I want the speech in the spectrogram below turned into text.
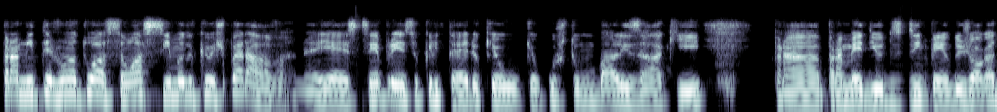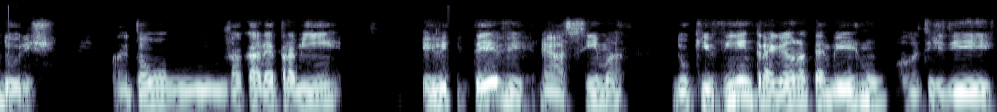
Para mim teve uma atuação acima do que eu esperava, né? E é sempre esse o critério que eu, que eu costumo balizar aqui para medir o desempenho dos jogadores. Então o Jacaré para mim ele teve né, acima do que vinha entregando até mesmo antes de,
